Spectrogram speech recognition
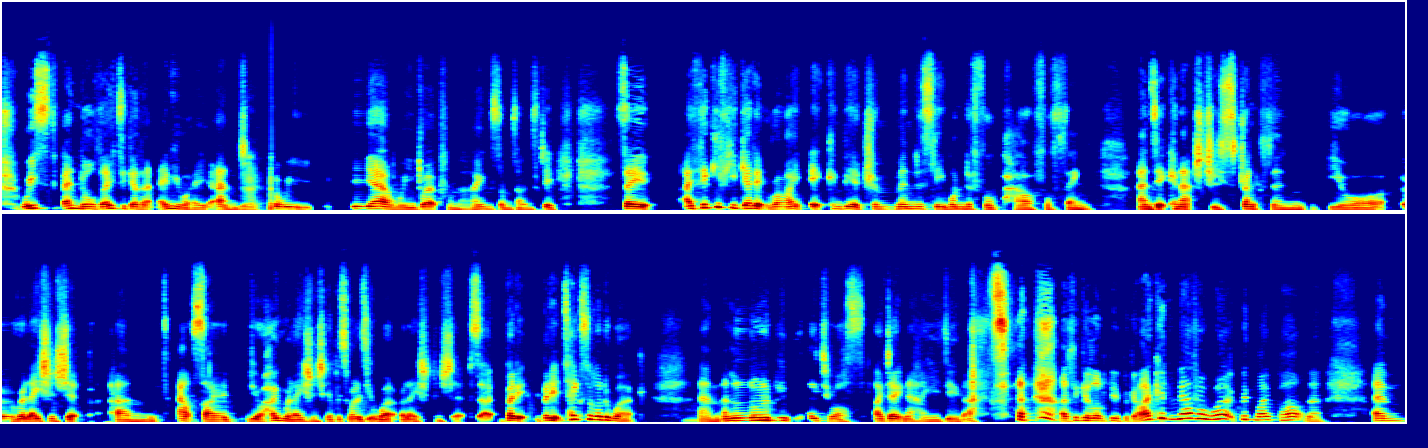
we spend all day together anyway and yeah. we yeah and we work from home sometimes too so I think if you get it right, it can be a tremendously wonderful, powerful thing, and it can actually strengthen your relationship um, outside your home relationship as well as your work relationship. So, but it but it takes a lot of work, mm. um, and a lot of people say to us, "I don't know how you do that." I think a lot of people go, "I could never work with my partner," um,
